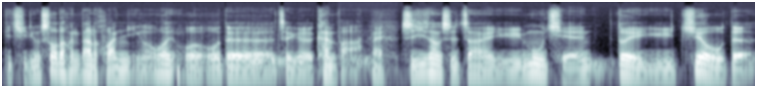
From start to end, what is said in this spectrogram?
第七天受到很大的欢迎哦，喔。我我我的这个看法，哎，实际上是在于目前对于旧的。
